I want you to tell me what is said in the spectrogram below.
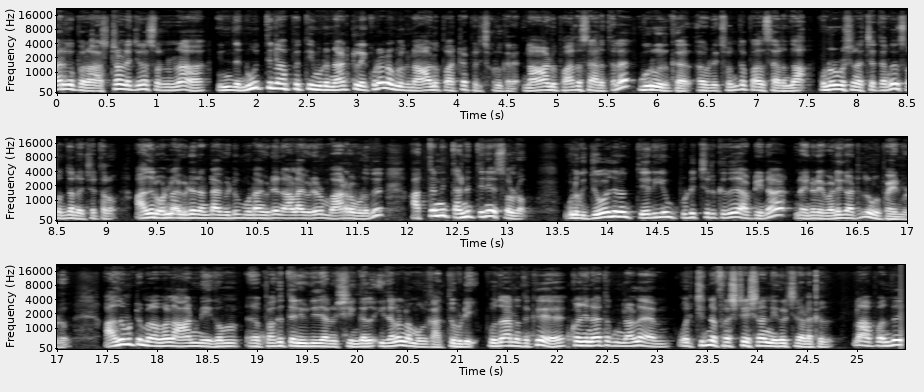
பாருங்க இப்போ நான் அஸ்ட்ராலஜியில் சொன்னேன்னா இந்த நூற்றி நாற்பத்தி மூணு நாட்களை கூட நான் உங்களுக்கு நாலு பார்ட்டாக பிரித்து கொடுக்குறேன். நாலு பாதசாரத்தில் குரு இருக்கார். அவருடைய சொந்த பாதசாரம் தான். புனர்வச நட்சத்திரம் சொந்த நட்சத்திரம். அதில் ஒன்றா வீடு ரெண்டாம் வீடு மூணாம் வீடு நாலாம் வீடு மாறுற பொழுது அத்தனை தனித்தனியே சொல்கிறோம் உங்களுக்கு ஜோதிடம் தெரியும் பிடிச்சிருக்குது அப்படின்னா நான் என்னுடைய வழிகாட்டுதல் உங்களுக்கு பயன்படும். அது மட்டும் இல்லாமல் ஆன்மீகம் பகுத்தறிவு ரீதியான விஷயங்கள் இதெல்லாம் நம்மளுக்கு அத்துபடி உதாரணத்துக்கு கொஞ்ச நேரத்துக்கு முன்னால் ஒரு சின்ன ஃப்ரஸ்ட்ரேஷனாக நிகழ்ச்சி நடக்குது. நான் அப்போ வந்து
